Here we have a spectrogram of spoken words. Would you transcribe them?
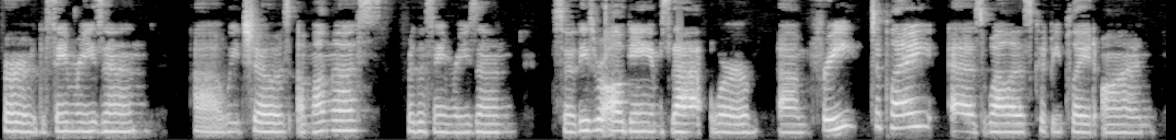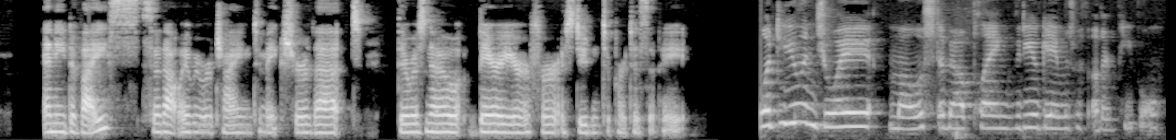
for the same reason. Uh, we chose Among Us for the same reason. So these were all games that were um, free to play, as well as could be played on any device. So that way we were trying to make sure that there was no barrier for a student to participate. What do you enjoy most about playing video games with other people?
